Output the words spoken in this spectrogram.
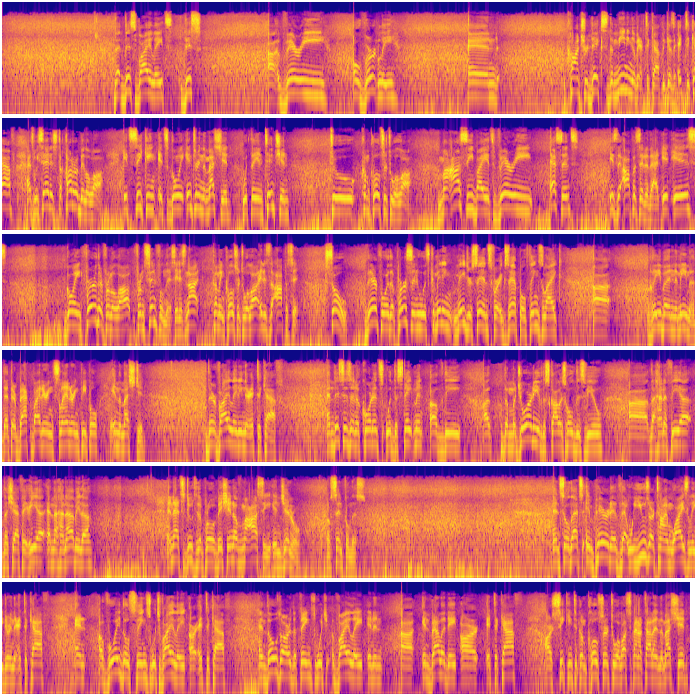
that this violates this uh, very overtly and contradicts the meaning of i'tikaf because i'tikaf, as we said, is taqarrub. It's seeking, it's going, entering the masjid with the intention to come closer to Allah. Ma'asi, by its very essence, is the opposite of that. It is going further from Allah, from sinfulness. It is not coming closer to Allah, it is the opposite. So, therefore, the person who is committing major sins, for example, things like uh, ghiba and namima, that they're backbiting, slandering people in the masjid, they're violating their itikaf. And this is in accordance with the statement of the uh, the majority of the scholars hold this view, uh, the Hanafiya, the Shafi'iyya, and the Hanabila and that's due to the prohibition of ma'asi in general, of sinfulness. And so that's imperative that we use our time wisely during the itikaf and avoid those things which violate our itikaf. And those are the things which violate and uh, invalidate our itikaf, our seeking to come closer to Allah subhanahu wa ta'ala in the masjid,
